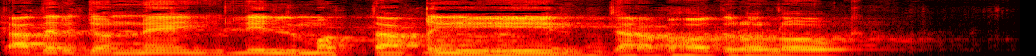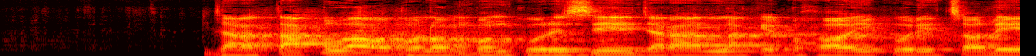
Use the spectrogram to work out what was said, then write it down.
তাদের জন্য লিল মুত্তাকিন যারা ভদ্রলোক। যারা তাকওয়া অবলম্বন করেছে, যারা আল্লাহকে ভয় করে চলে।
